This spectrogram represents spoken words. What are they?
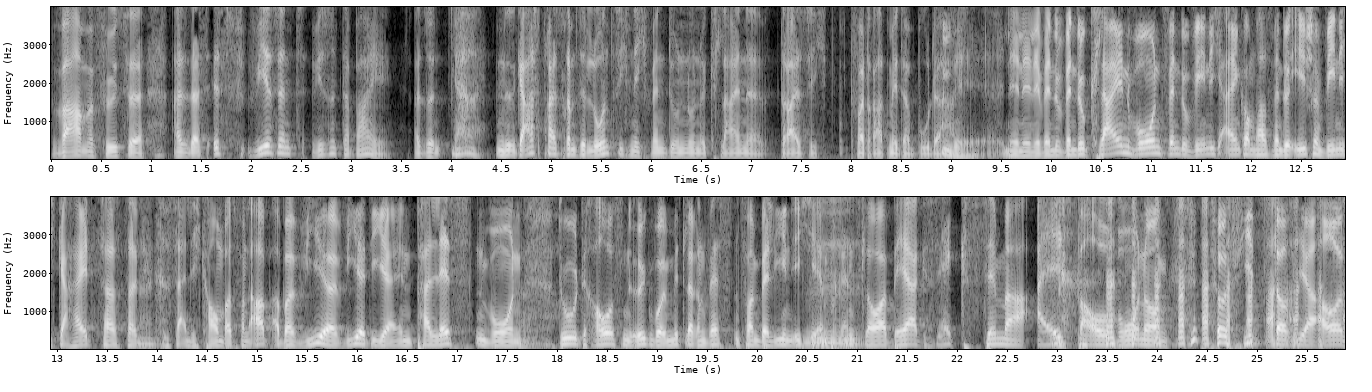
warme Füße. Also das ist, wir sind, wir sind dabei. Also Ja. eine Gaspreisbremse lohnt sich nicht, wenn du nur eine kleine 30 Quadratmeter Bude hast. Nee, nee, nee, nee. Wenn du, wenn du klein wohnst, wenn du wenig Einkommen hast, wenn du eh schon wenig geheizt hast, dann kriegst du eigentlich kaum was von ab. Aber wir, wir, die ja in Palästen wohnen, du draußen irgendwo im mittleren Westen von Berlin, ich hier im Prenzlauer Berg, sechs Zimmer, Altbauwohnung. so sieht's doch hier aus.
